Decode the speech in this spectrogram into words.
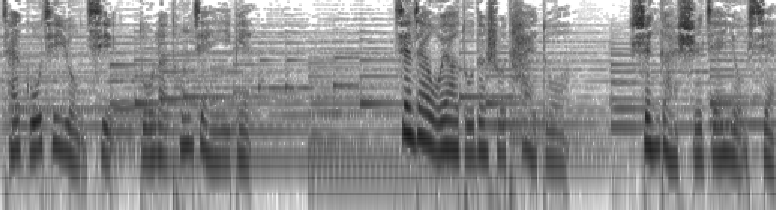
才鼓起勇气读了《通鉴》一遍。现在我要读的书太多，深感时间有限。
